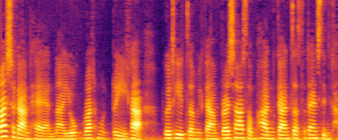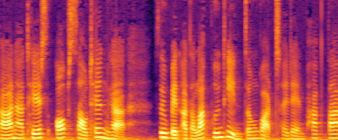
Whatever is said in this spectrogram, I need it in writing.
ราชการแทนนายกรัฐมนตรีค่ะ เพื่อที่จะมีการประชาสัมพันธ์การจัดแสดงสินค้านะคะ Taste of Southern ค่ะ ซึ่งเป็นอัตลักษณ์พื้นถิ่นจังหวัดชายแดนภาคใต้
